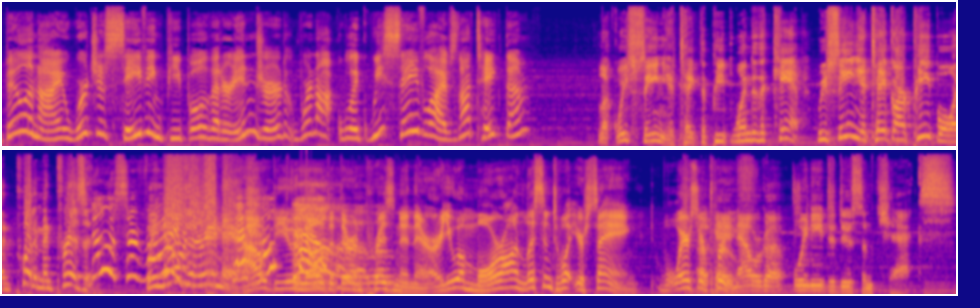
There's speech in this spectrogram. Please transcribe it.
Bill and I, we're just saving people that are injured. We're not like we save lives, not take them. Look, we've seen you take the people into the camp. We've seen you take our people and put them in prison. No, survive. we know they're in there. That How do you them. know that they're in whoa, whoa. prison in there? Are you a moron? Listen to what you're saying. Where's your okay, proof? now we're going. We need to do some checks.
